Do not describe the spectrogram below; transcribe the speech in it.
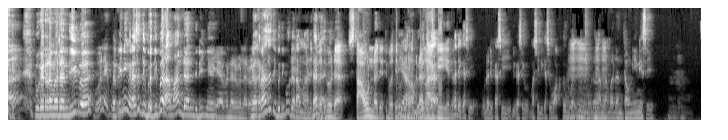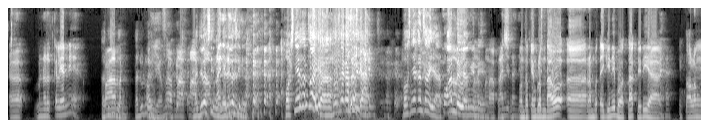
bukan ramadan tiba. Boleh, Tapi ini ngerasa tiba-tiba ramadan jadinya. Iya benar benar. Nggak kerasa tiba-tiba udah ramadan. Tiba-tiba udah setahun aja tiba-tiba Iya, udah Ramadan kita, lagi gitu. Kita dikasih udah dikasih dikasih masih dikasih waktu buat Mm-mm, ketemu dengan mm-mm. ramadan tahun ini sih. Eh, menurut kalian nih Tadi Pengalaman. dulu, tadi dulu. Oh iya, maaf, maaf, maaf. Nggak jelas ini, nggak jelas ini. Hostnya kan saya, hostnya kan saya. Hostnya kan saya. Kok anda Maaf, yang maaf, ini? maaf. Lanjut, lanjut. Untuk yang belum tahu eh, rambut Egy ini botak jadi ya tolong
